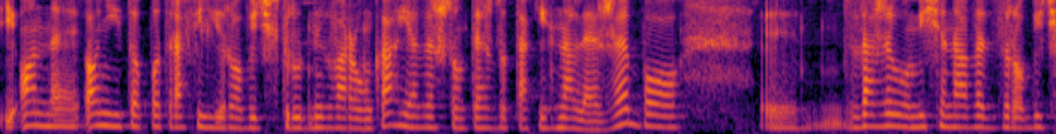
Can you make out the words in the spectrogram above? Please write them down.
i one, oni to potrafili robić w trudnych warunkach. Ja zresztą też do takich należę, bo y, zdarzyło mi się nawet zrobić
